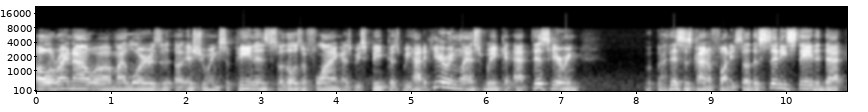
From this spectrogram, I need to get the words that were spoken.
Oh, right now, uh, my lawyer is uh, issuing subpoenas. So those are flying as we speak because we had a hearing last week. And at this hearing, this is kind of funny. So the city stated that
